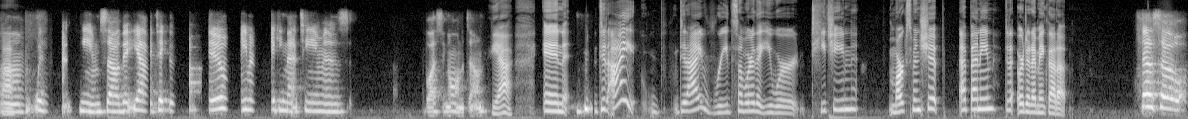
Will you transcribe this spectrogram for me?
um, ah. with that team. So that yeah, I take the top two. Even making that team is blessing all on its own. Yeah. And did I did I read somewhere that you were teaching marksmanship at Benning? Did, or did I make that up? No, so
